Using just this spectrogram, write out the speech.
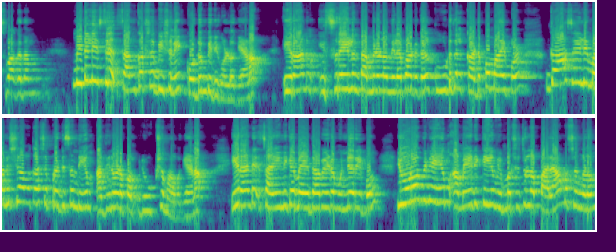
സ്വാഗതം. മിഡിൽ ഈസ്റ്റിൽ സംഘർഷ ഭീഷണി കൊടുമ്പിരി കൊള്ളുകയാണ് ഇറാനും ഇസ്രയേലും തമ്മിലുള്ള നിലപാടുകൾ കൂടുതൽ കടുപ്പമായപ്പോൾ ഗാസയിലെ മനുഷ്യാവകാശ പ്രതിസന്ധിയും അതിനോടൊപ്പം രൂക്ഷമാവുകയാണ്. ഇറാന്റെ സൈനിക മേധാവിയുടെ മുന്നറിയിപ്പും യൂറോപ്പിനെയും അമേരിക്കയും വിമർശിച്ചുള്ള പരാമർശങ്ങളും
